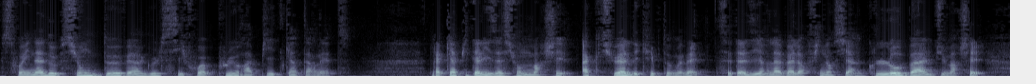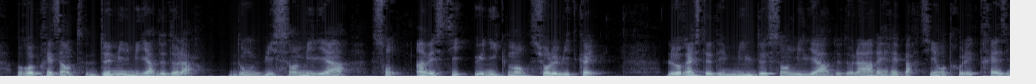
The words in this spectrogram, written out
soit une adoption 2,6 fois plus rapide qu'Internet. La capitalisation de marché actuelle des crypto-monnaies, c'est-à-dire la valeur financière globale du marché, représente 2000 milliards de dollars, dont 800 milliards sont investis uniquement sur le Bitcoin. Le reste des 1200 milliards de dollars est réparti entre les 13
